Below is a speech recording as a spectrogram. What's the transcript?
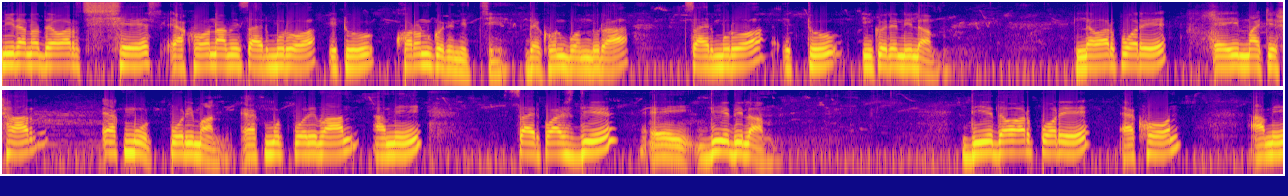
নিরানো দেওয়ার শেষ। এখন আমি চার মুড়ো একটু খরণ করে নিচ্ছি। দেখুন বন্ধুরা, চায়ের মুড়ো একটু ই করে নিলাম। নেওয়ার পরে এই মাটি সার এক মুঠ পরিমাণ, এক মুঠ পরিমাণ আমি চার পাশ দিয়ে এই দিয়ে দিলাম। দিয়ে দেওয়ার পরে এখন আমি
